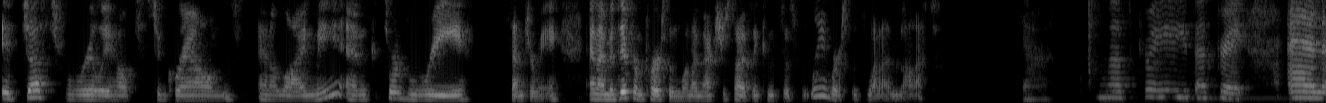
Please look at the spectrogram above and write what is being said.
it just really helps to ground and align me and sort of re center me. And I'm a different person when I'm exercising consistently versus when I'm not. yeah. That's great. That's great. And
